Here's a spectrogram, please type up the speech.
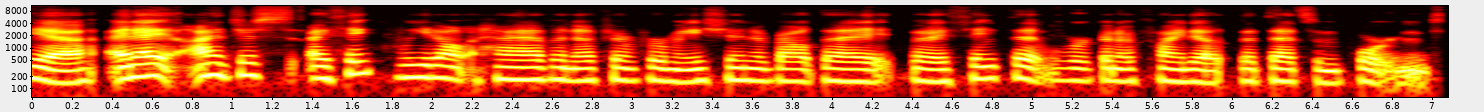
yeah, and I I just I think we don't have enough information about that, but I think that we're going to find out that that's important.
